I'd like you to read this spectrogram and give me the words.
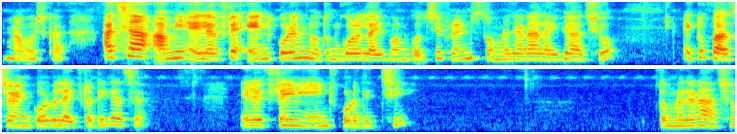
নমস্কার। আচ্ছা আমি এই লাইভটা এন্ড করে আমি নতুন করে লাইভ অন করছি ফ্রেন্ডস তোমরা যারা লাইভে আছো, একটু ফার্স্ট জয়েন করবে লাইভটা ঠিক আছে? এই লাইভটা আমি এন্ড করে দিচ্ছি। তোমরা যারা আছো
